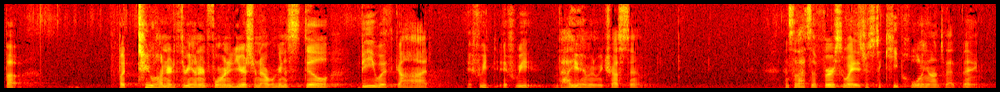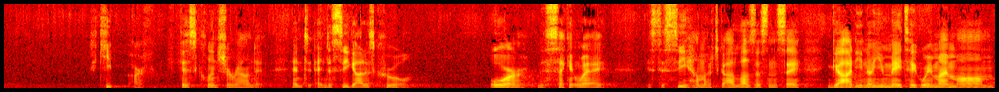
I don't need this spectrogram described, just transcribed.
But but 200, 300, 400 years from now, we're going to still be with God if we, if we value Him and we trust Him. And so that's the first way is just to keep holding on to that thing, to keep our fist clenched around it, and to, and to see God as cruel. Or the second way is to see how much God loves us and say, God, you know, you may take away my mom,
